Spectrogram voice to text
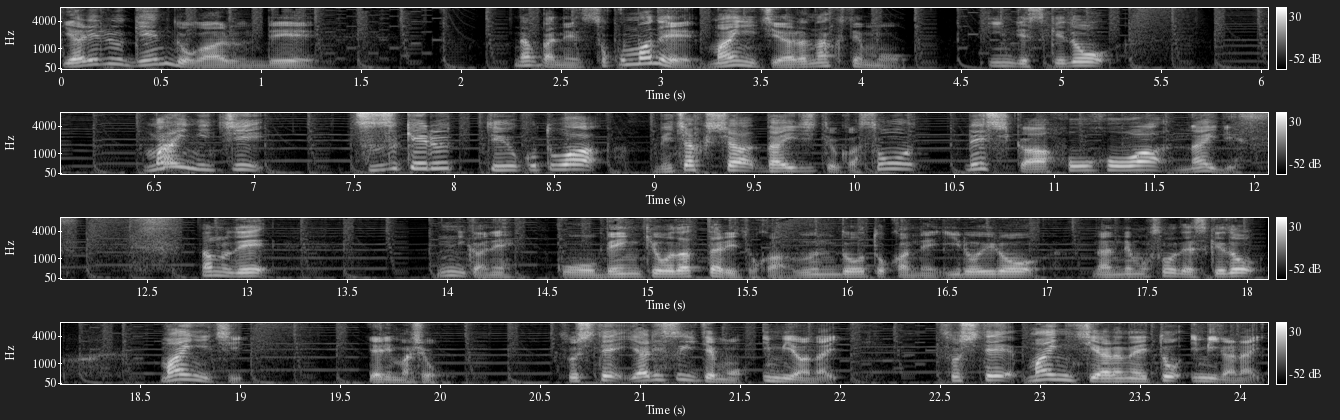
やれる限度があるんでなんかねそこまで毎日やらなくてもいいんですけど毎日続けるっていうことはめちゃくちゃ大事というかそれしか方法はないです。なので何かねこう勉強だったりとか運動とかねいろいろ何でもそうですけど毎日やりましょう。そしてやりすぎても意味はない。そして毎日やらないと意味がない。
